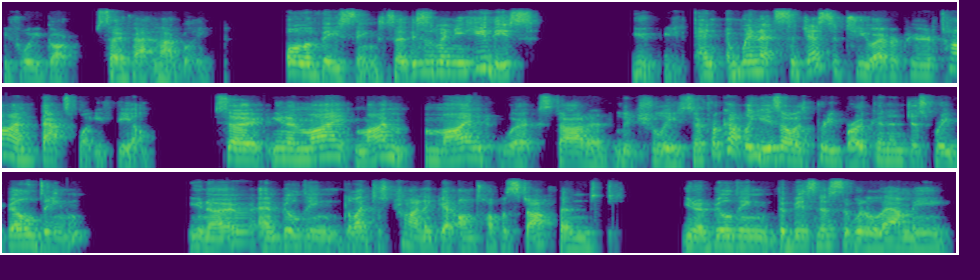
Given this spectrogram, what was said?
before you got so fat and ugly all of these things so this is when you hear this you, you and, and when it's suggested to you over a period of time that's what you feel so, you know, my my mind work started literally. So for a couple of years, I was pretty broken and just rebuilding, you know, and building like just trying to get on top of stuff and you know, building the business that would allow me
